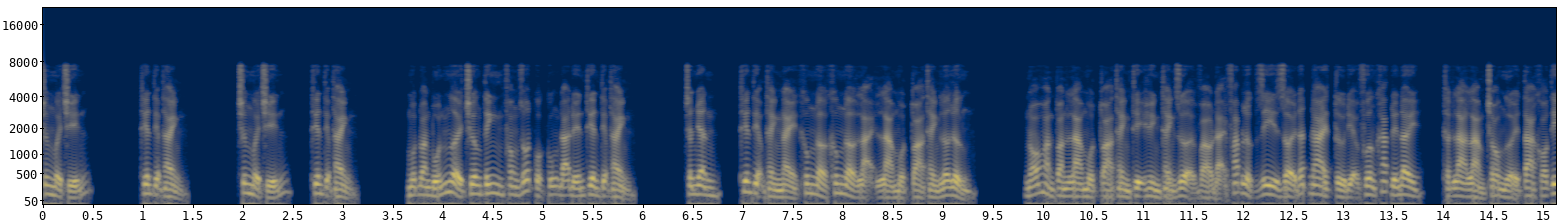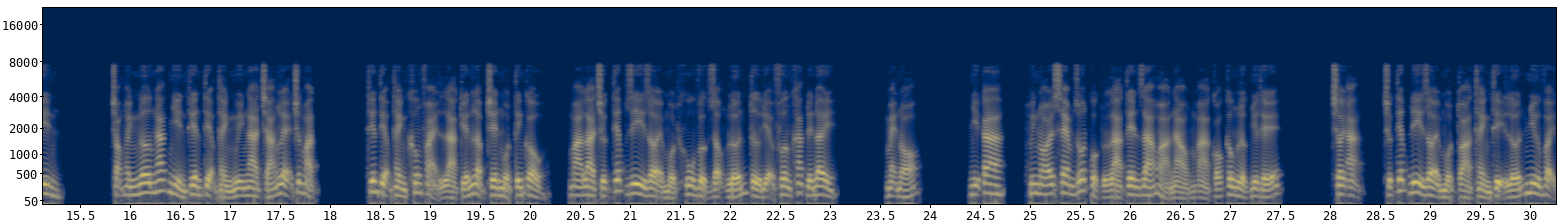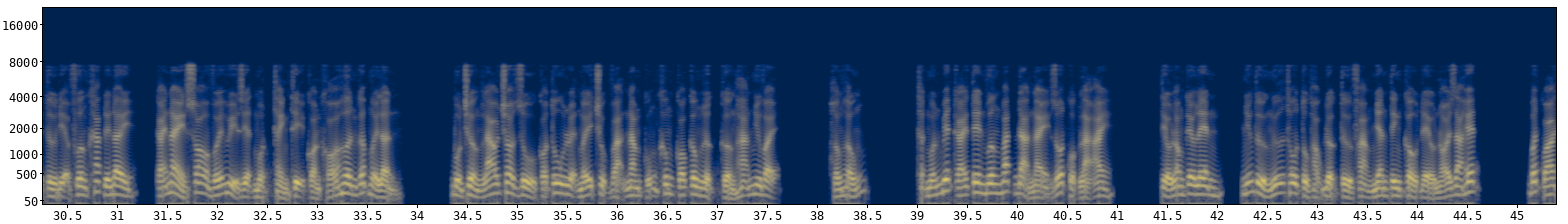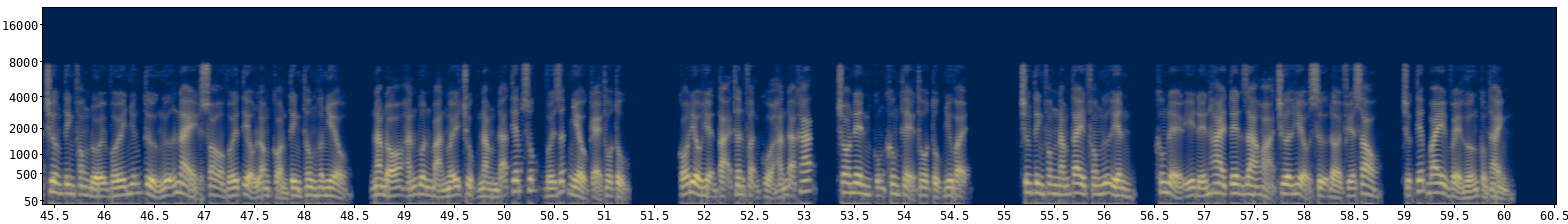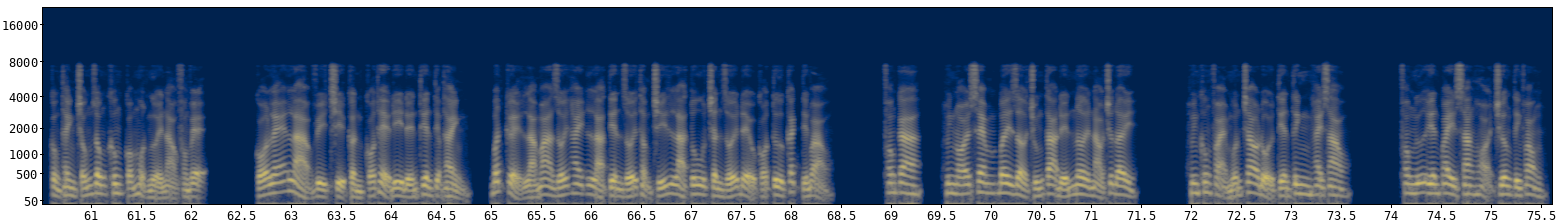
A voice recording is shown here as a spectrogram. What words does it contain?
chương mười chín, thiên tiệm thành. Chương mười chín, thiên tiệm thành. Một đoàn bốn người trương tinh phong rốt cuộc cũng đã đến thiên tiệm thành. Chân nhân, thiên tiệm thành này không ngờ không ngờ lại là một tòa thành lơ lửng. Nó hoàn toàn là một tòa thành thị hình thành dựa vào đại pháp lực di rời đất đai từ địa phương khác đến đây, thật là làm cho người ta khó tin. Trọng hành ngơ ngác nhìn thiên tiệm thành nguy nga tráng lệ trước mặt. Thiên tiệm thành không phải là kiến lập trên một tinh cầu, mà là trực tiếp di rời một khu vực rộng lớn từ địa phương khác đến đây. Mẹ nó. Nhị ca, huynh nói xem rốt cuộc là tên gia hỏa nào mà có công lực như thế. Chơi ạ trực tiếp đi rời một tòa thành thị lớn như vậy từ địa phương khác đến đây, cái này so với hủy diệt một thành thị còn khó hơn gấp mười lần. Bổn trưởng lao cho dù có tu luyện mấy chục vạn năm cũng không có công lực cường hãn như vậy. Hống hống. Thật muốn biết cái tên vương bắt đản này rốt cuộc là ai? Tiểu long kêu lên, những từ ngữ thô tục học được từ phạm nhân tinh cầu đều nói ra hết. Bất quá trương tinh phong đối với những từ ngữ này so với tiểu long còn tinh thông hơn nhiều, năm đó hắn buôn bán mấy chục năm đã tiếp xúc với rất nhiều kẻ thô tục. Có điều hiện tại thân phận của hắn đã khác, cho nên cũng không thể thô tục như vậy. Trương tinh phong nắm tay phong ngữ yên không để ý đến hai tên gia hỏa chưa hiểu sự đời phía sau, trực tiếp bay về hướng cổng thành. Cổng thành chống rông không có một người nào phòng vệ. Có lẽ là vì chỉ cần có thể đi đến thiên tiệm thành, bất kể là ma giới hay là tiên giới thậm chí là tu chân giới đều có tư cách tiến vào. Phong ca, huynh nói xem bây giờ chúng ta đến nơi nào trước đây? Huynh không phải muốn trao đổi tiền tinh hay sao? Phong ngữ yên quay sang hỏi trương tinh phong.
